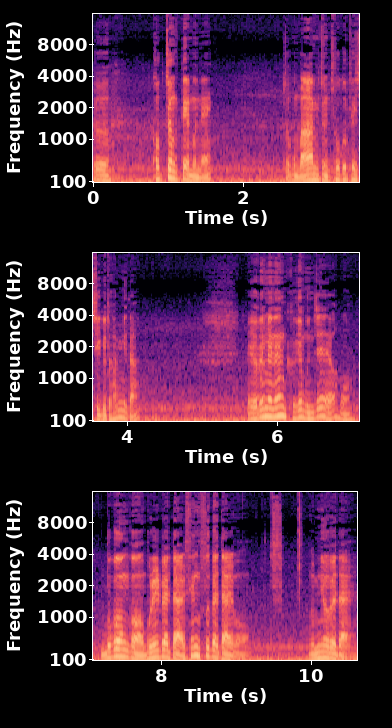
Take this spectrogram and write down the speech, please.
그 걱정 때문에 조금 마음이 좀 조급해지기도 합니다. 여름에는 그게 문제예요. 뭐 무거운 거, 물 배달, 생수 배달, 뭐 음료 배달,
